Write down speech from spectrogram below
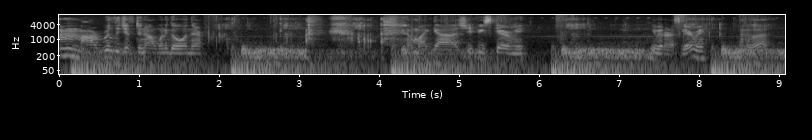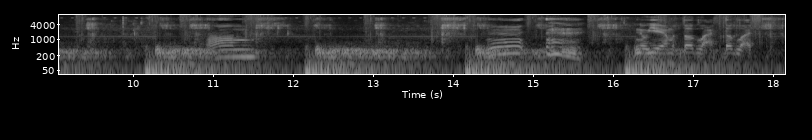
Mm, I really just do not want to go in there. oh my gosh, if you scare me. You better not scare me. I know that. Um. Mm, no, yeah, I'm a thug life. Thug life.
